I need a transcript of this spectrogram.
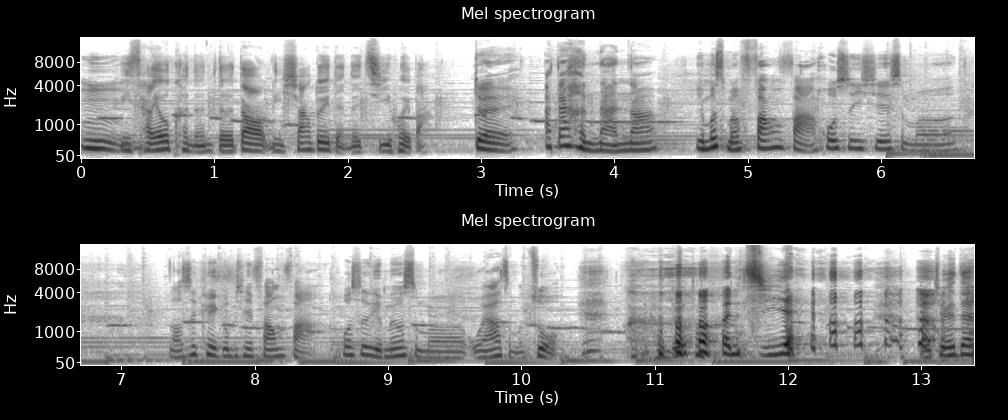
嗯你，才有可能得到你相对等的机会吧。对啊，但很难呐、有没有什么方法，或是一些什么？老师可以给我们一些方法，或是有没有什么我要怎么做？很急耶。我觉得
